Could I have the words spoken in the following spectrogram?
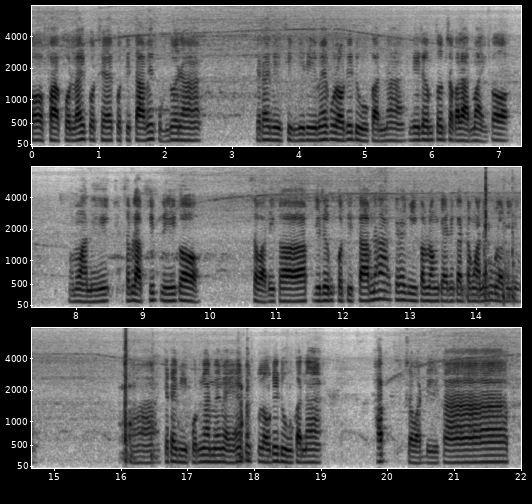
ก็ฝากกดไลค์กดแชร์กดติดตามให้ผมด้วยนะฮะ จะได้มีสิ่งดีๆให้พวกเราได้ดูกันนะนี่เริ่มต้นสกราชใหม่ก็ประมาณนี้สำหรับคลิปนี้ก็สวัสดีครับ อย่าลืมกดติดตามนะฮะจะได้มีกำลังใจในการทำงานให้พวกเราได้ดูนะจะได้มีผลงานใหม่ ๆ ให้พวกเราได้ดูกันนะครับ สวัสดีครับ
